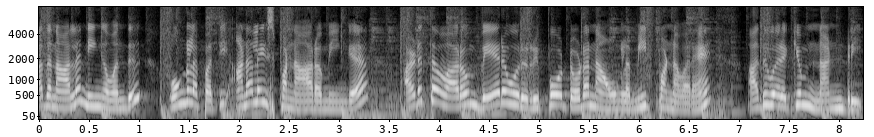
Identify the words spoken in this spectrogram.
அதனால் நீங்கள் வந்து உங்களை பற்றி அனலைஸ் பண்ண ஆரம்பிங்க. அடுத்த வாரம் வேறு ஒரு ரிப்போர்ட்டோட நான் உங்களை மீட் பண்ண வரேன். அது வரைக்கும் நன்றி.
